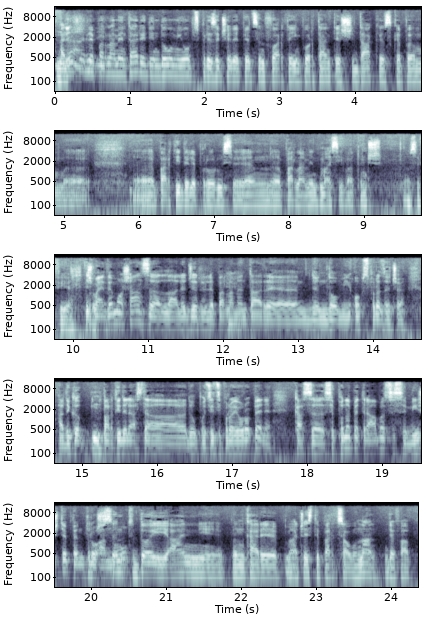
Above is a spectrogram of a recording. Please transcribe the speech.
Da. Alegerile parlamentare din 2018, repet, sunt foarte importante și dacă scăpăm uh, uh, partidele proruse în uh, Parlament masiv, atunci o să fie... Deci mai avem o șansă la alegerile parlamentare din 2018, adică partidele astea de opoziție pro-europene, ca să se pună pe treabă, să se miște pentru deci a nu... Sunt doi ani în care aceste partide, sau un an, de fapt,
